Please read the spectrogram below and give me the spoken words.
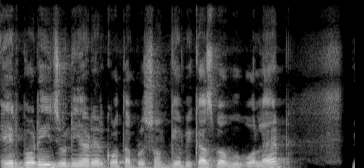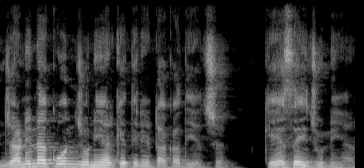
এরপরেই জুনিয়রের কথা প্রসঙ্গে বিকাশবাবু বলেন, জানি না কোন জুনিয়রকে তিনি টাকা দিয়েছেন। কে সেই জুনিয়র?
